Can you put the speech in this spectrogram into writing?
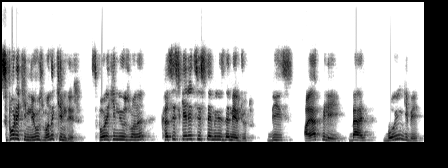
Spor hekimliği uzmanı kimdir? Spor hekimliği uzmanı kas iskelet sisteminizde mevcut diz, ayak bileği, bel, boyun gibi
